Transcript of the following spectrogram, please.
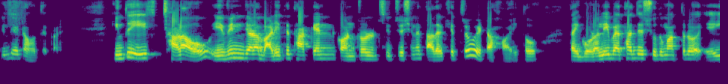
কিন্তু এটা হতে পারে। কিন্তু এই ছাড়াও ইভেন যারা বাড়িতে থাকেন কন্ট্রোল সিচুয়েশনে তাদের ক্ষেত্রেও এটা হয়। তো তাই গোড়ালি ব্যথা যে শুধুমাত্র এই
